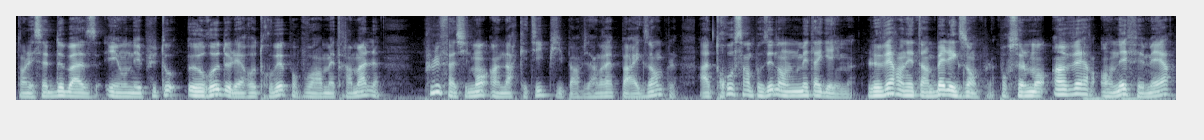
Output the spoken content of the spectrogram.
dans les sets de base, et on est plutôt heureux de les retrouver pour pouvoir mettre à mal plus facilement un archétype qui parviendrait par exemple à trop s'imposer dans le metagame. Le vert en est un bel exemple. Pour seulement un vert en éphémère,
